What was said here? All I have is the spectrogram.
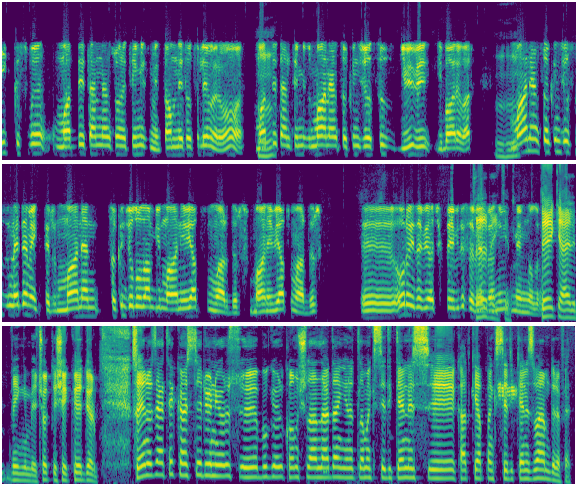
ilk kısmı maddetenden sonra temiz mi tam net hatırlayamıyorum ama maddeten temiz manen sakıncasız gibi bir ibare var. Hı hı. Manen sakıncasız ne demektir? Manen sakıncalı olan bir maneviyat mı vardır? Maneviyat mı vardır? Ee, orayı da bir açıklayabilirse Tabii ben de memnun olurum. Peki Ali Bengin Bey çok teşekkür ediyorum. Sayın Özel tekrar size dönüyoruz. Ee, Bu konuşulanlardan yanıtlamak istedikleriniz, e, katkı yapmak istedikleriniz var mıdır efendim?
